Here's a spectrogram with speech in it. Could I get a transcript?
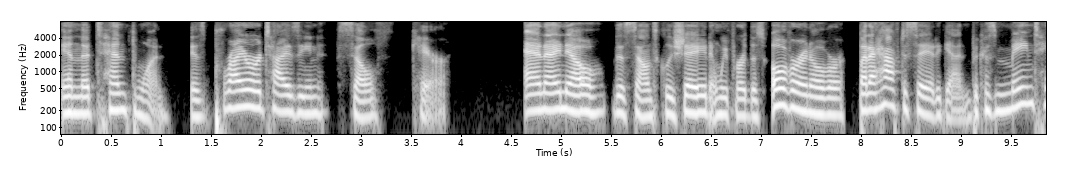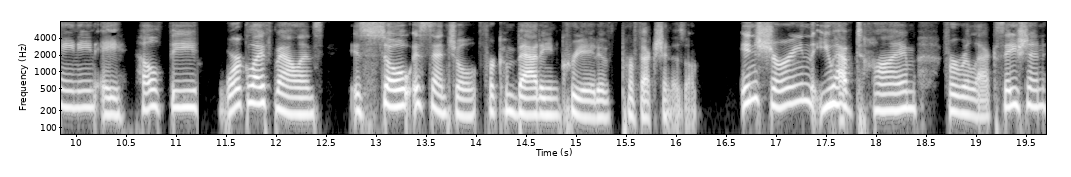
And the 10th one is prioritizing self care. And I know this sounds cliched and we've heard this over and over, but I have to say it again because maintaining a healthy work life balance is so essential for combating creative perfectionism. Ensuring that you have time for relaxation,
